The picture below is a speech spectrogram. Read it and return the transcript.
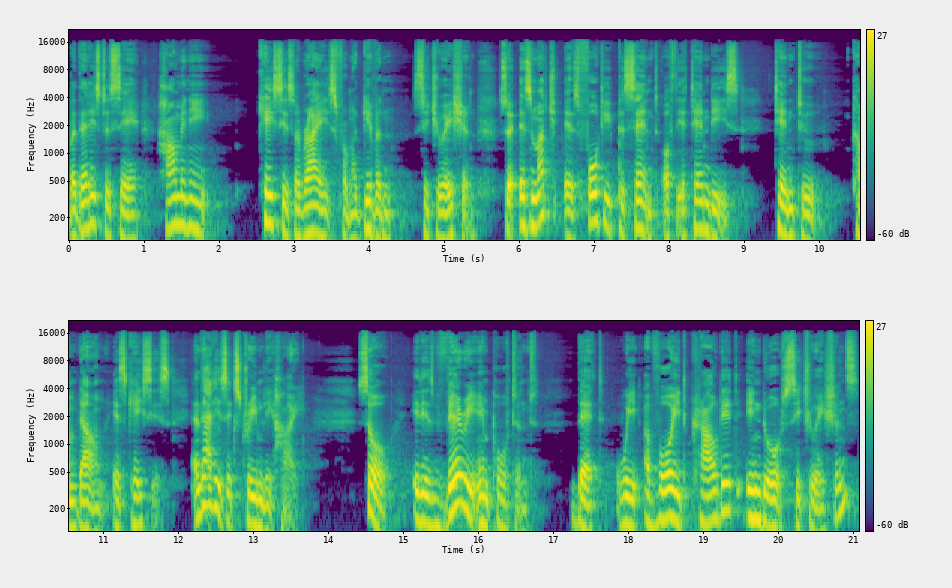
but that is to say, how many cases arise from a given situation. So, as much as 40% of the attendees tend to come down as cases, and that is extremely high. So, it is very important that we avoid crowded indoor situations.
